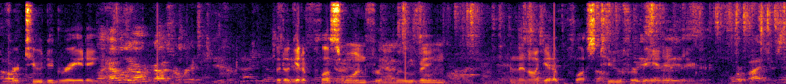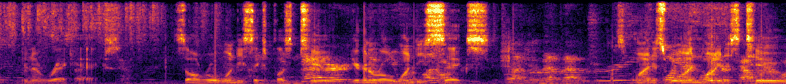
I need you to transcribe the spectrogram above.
for two degrading. But I'll get a plus one for moving, and then I'll get a plus two for being in there. In a wreck hex. So I'll roll 1d6 plus 2. You're going to roll 1d6 minus 1, minus 2,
